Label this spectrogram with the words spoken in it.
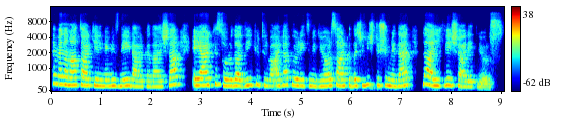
Hemen anahtar kelimemiz neydi arkadaşlar? Eğer ki soruda din kültürü ve ahlak öğretimi diyorsa arkadaşım hiç düşünmeden layıklı işaretliyoruz.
